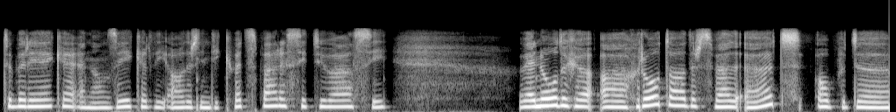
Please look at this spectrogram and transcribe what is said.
te bereiken en dan zeker die ouders in die kwetsbare situatie. Wij nodigen eh, grootouders wel uit op de,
